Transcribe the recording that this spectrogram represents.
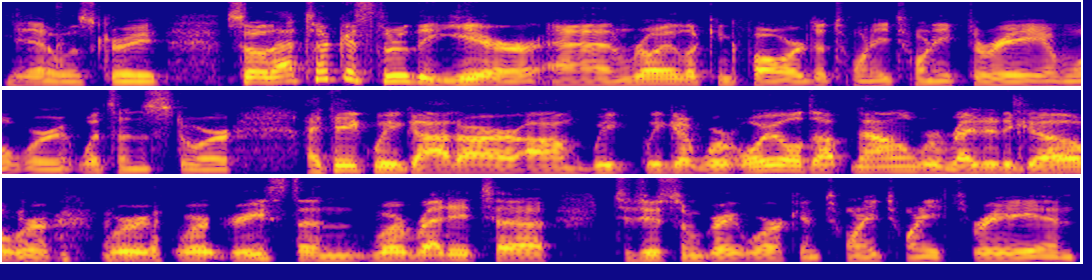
Yeah, it was great. So that took us through the year and really looking forward to 2023 and what we're what's in store. I think we got our um we we got we're oiled up now. We're ready to go. We're we're we're greased and we're ready to to do some great work in 2023. And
